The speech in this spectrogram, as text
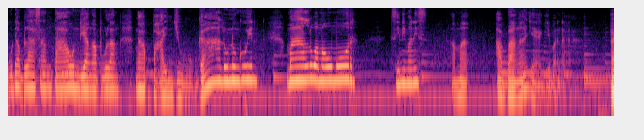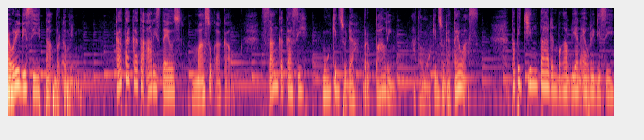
Udah belasan tahun dia nggak pulang, ngapain juga lu nungguin? Malu sama umur. Sini manis, sama abang aja gimana? Eurydice tak bergeming. Kata-kata Aristeus masuk akal. Sang kekasih mungkin sudah berpaling atau mungkin sudah tewas. Tapi cinta dan pengabdian Eurydice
